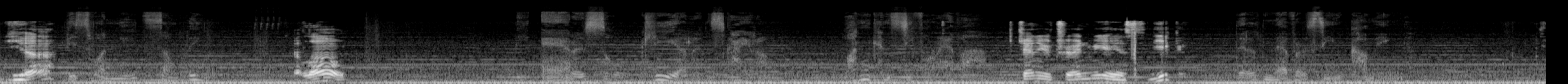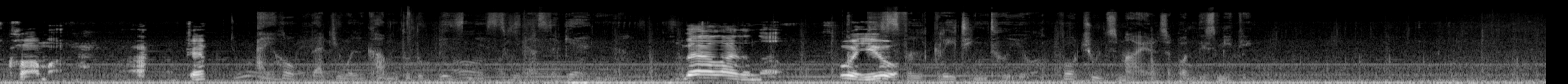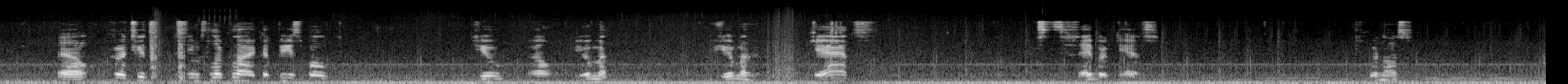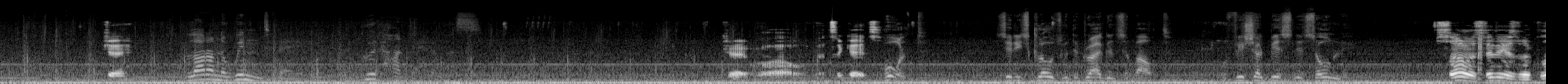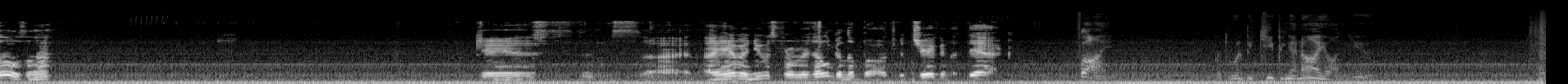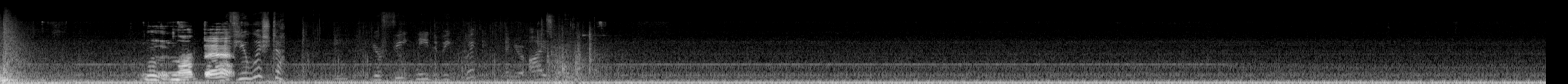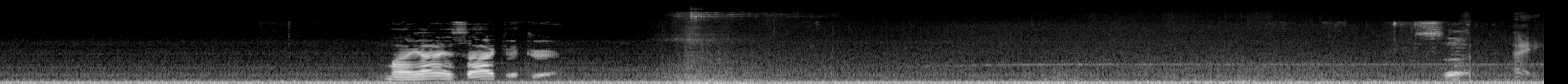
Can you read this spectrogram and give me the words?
Yeah? This one needs something. Hello? The air is so clear in Skyrim. One can see forever. Can you train me in sneaking? They'll never see you coming. Come on. Okay. I hope that you will come to do business with us again. Well, I don't know. Who are you? Peaceful greeting to you. Fortune smiles upon this meeting. Well, Khajiit seems look like a peaceful, hu well, human, human cats, saber cats. Who knows? Okay, A lot on the wind today. Good hunt ahead of us. okay, wow, that's a gate. Halt! City's closed with the dragons about. Official business only. So, the cities were closed, huh? Okay, inside. Uh, I have a news from Helgen about the dragon attack. Fine. But we'll be keeping an eye on you. Hmm, not bad. If you wish to your feet need to be quick and your eyes quick. My eyes are quicker. So, Hey,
